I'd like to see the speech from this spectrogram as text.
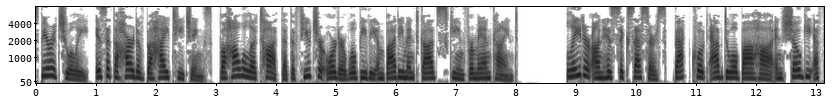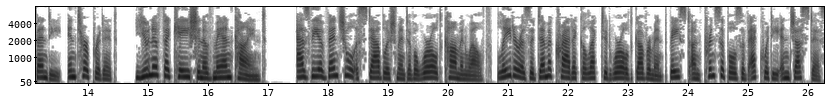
spiritually, is at the heart of Bahá'í teachings. Baha'u'llah taught that the future order will be the embodiment God's scheme for mankind. Later on his successors, Abdul Baha and Shoghi Effendi, interpreted unification of mankind as the eventual establishment of a world commonwealth, later as a democratic elected world government based on principles of equity and justice.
